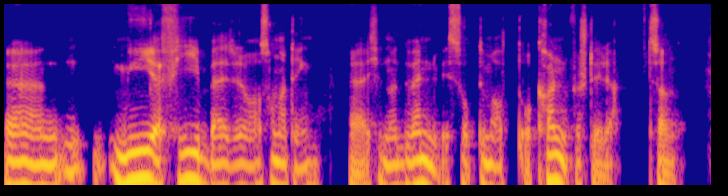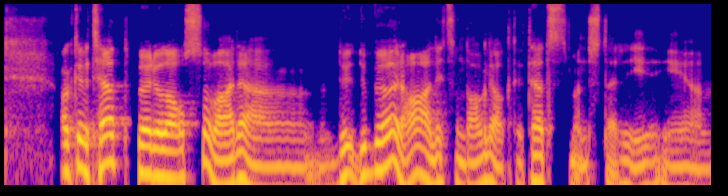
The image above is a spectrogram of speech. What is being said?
Uh, mye fiber og sånne ting er ikke nødvendigvis optimalt og kan forstyrre søvn. Aktivitet bør jo da også være Du, du bør ha litt sånn daglig aktivitetsmønster i, i, um,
